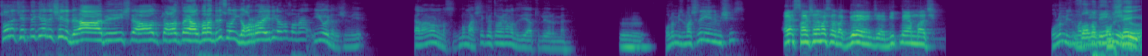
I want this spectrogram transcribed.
Sonra chat'tekiler de şey dedi. Abi işte al Çağatay al falan dedi. Sonra yarrağı yedik ama sonra iyi oynadı şimdi. Yalan olmasın. Bu maçta kötü oynamadı diye hatırlıyorum ben. Oğlum biz maçta da yenilmişiz. Evet Saşa'da maç var bak bir ay önce. Bitmeyen maç. Oğlum biz maçı değil O yenilmişiz. şey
